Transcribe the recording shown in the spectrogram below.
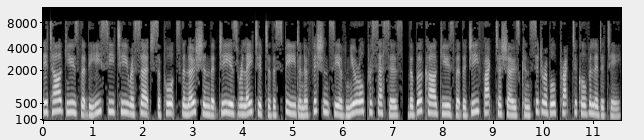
It argues that the ECT research supports the notion that G is related to the speed and efficiency of neural processes. The book argues that the G factor shows considerable practical validity.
